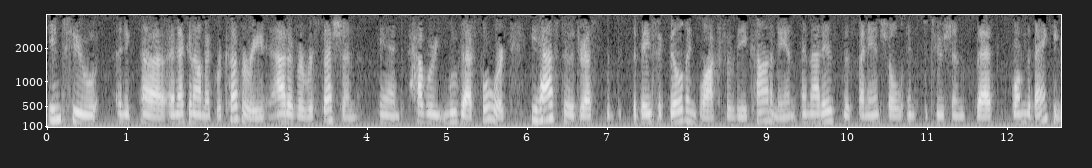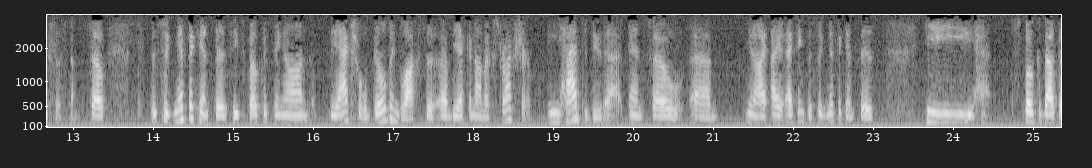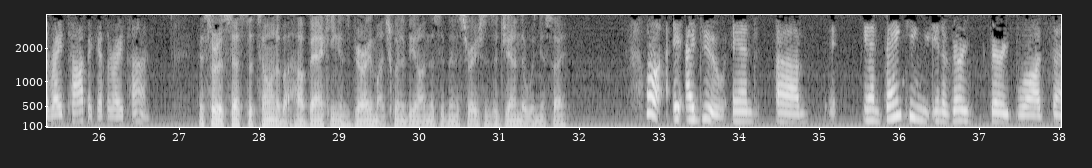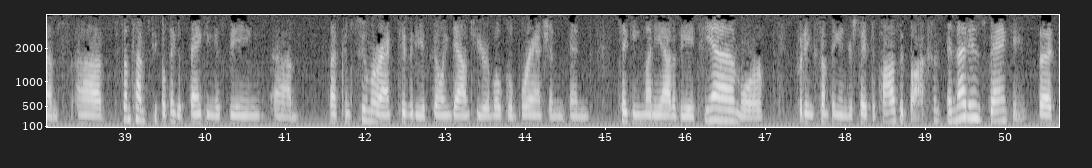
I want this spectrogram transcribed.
into an, uh, an economic recovery out of a recession and how we move that forward, he has to address the, the basic building blocks of the economy, and, and that is the financial institutions that form the banking system. So the significance is he's focusing on the actual building blocks of, the economic structure. He had to do that, and so um, you know I, I think the significance is he spoke about the right topic at the right time. It sort of sets the tone about how banking is very much going to be on this administration's agenda, wouldn't you say? Well, I, I do, and um, and banking in a very very broad sense. Uh, sometimes people think of banking as being um, a consumer activity of going down to your local branch and, and taking money out of the ATM or putting something in your safe deposit box, and, and that is banking. But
